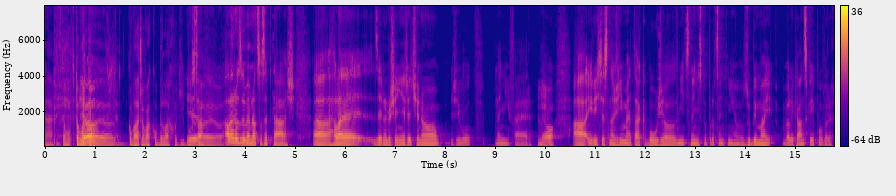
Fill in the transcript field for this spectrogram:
Ah, v, tom, v tomhle jo, jo. Kovářova kobila chodí bosa. Jo, jo. Ale rozumím, na co se ptáš. Uh, hele, zjednodušeně řečeno, život není fér. Hmm. Jo? A i když se snažíme, tak bohužel nic není stoprocentního. Zuby mají velikánský povrch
